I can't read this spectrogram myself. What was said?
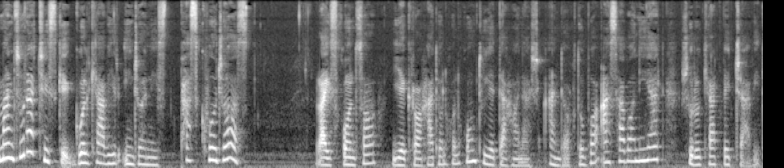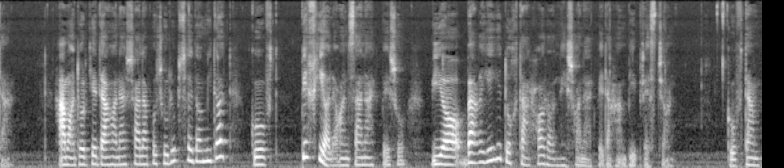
منظورت چیست که گل کویر اینجا نیست؟ پس کجاست؟ رئیس خونسا یک راحت الحلقوم توی دهانش انداخت و با عصبانیت شروع کرد به جویدن. همانطور که دهانش شلب و شلوب صدا می‌داد گفت بی خیال آن زنک بشو بیا بقیه دخترها را نشانت بدهم بیبرس جان. گفتم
